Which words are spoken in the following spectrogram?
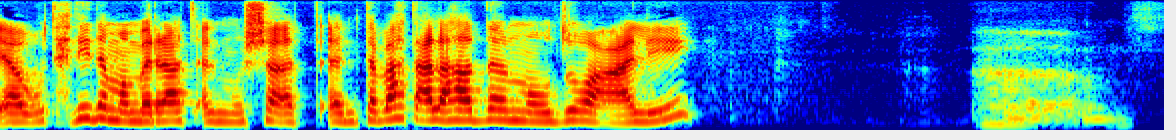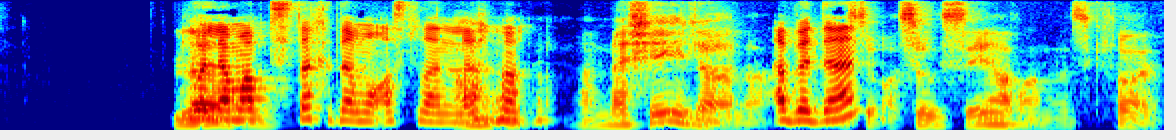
أو تحديدا ممرات المشاة. انتبهت على هذا الموضوع علي؟ لا ولا ما بتستخدمه أصلا؟ لا. ماشي لا لا. ابدا؟ اسوق سياره أنا بس كفايه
